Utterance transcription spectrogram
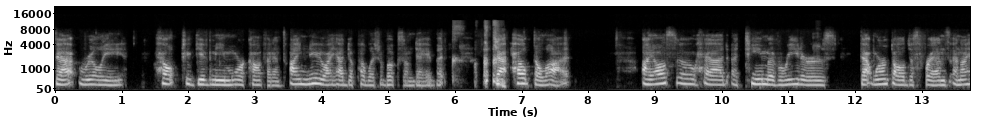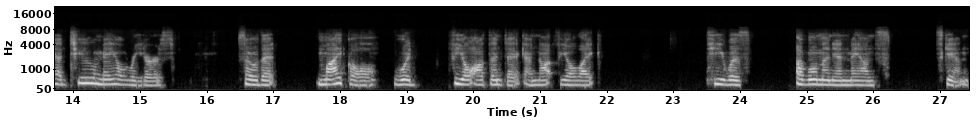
that really helped to give me more confidence. I knew I had to publish a book someday, but that helped a lot. I also had a team of readers that weren't all just friends, and I had two male readers so that Michael would feel authentic and not feel like he was a woman in man's skin,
